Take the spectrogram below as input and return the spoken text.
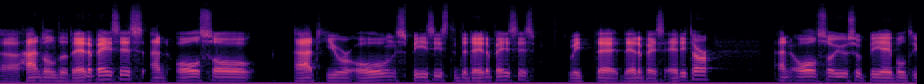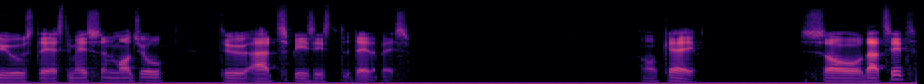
uh, handle the databases and also add your own species to the databases with the database editor and also you should be able to use the estimation module to add species to the database. Okay, so that's it.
